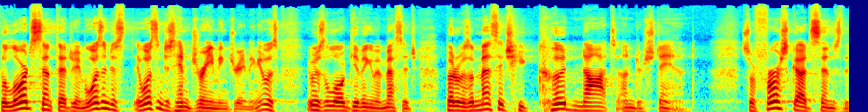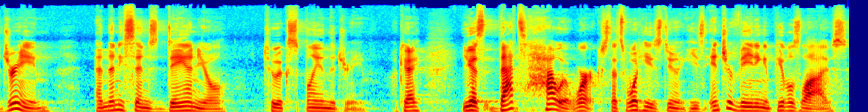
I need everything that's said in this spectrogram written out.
The Lord sent that dream. It wasn't just, it wasn't just him dreaming, dreaming. It was, it was the Lord giving him a message, but it was a message he could not understand. So first God sends the dream, and then he sends Daniel to explain the dream. Okay? You guys, that's how it works. That's what he's doing. He's intervening in people's lives.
